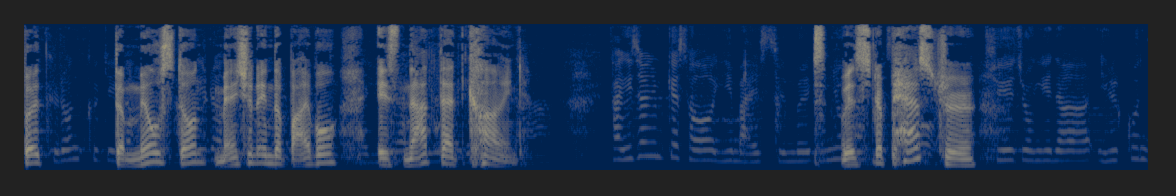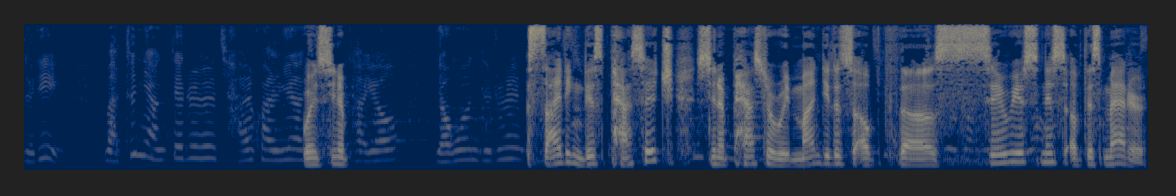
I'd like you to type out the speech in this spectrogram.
But the millstone mentioned in the Bible is not that kind. When senior pastor, when senior Citing this passage, senior pastor reminded us of the seriousness of this matter.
